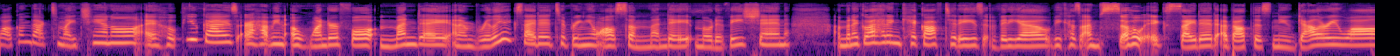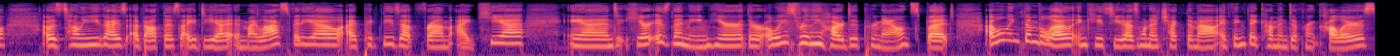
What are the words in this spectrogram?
welcome back to my channel. I hope you guys are having a wonderful Monday and I'm really excited to bring you all some Monday motivation. I'm going to go ahead and kick off today's video because I'm so excited about this new gallery wall. I was telling you guys about this idea in my last video. I picked these up from IKEA and here is the name here. They're always really hard to pronounce, but I will link them below in case you guys want to check them out. I think they come in different colors,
